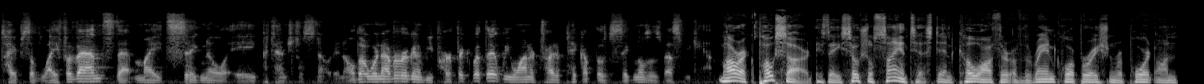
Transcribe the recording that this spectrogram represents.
types of life events that might signal a potential Snowden. Although we're never going to be perfect with it, we want to try to pick up those signals as best we can. Marek Posard is a social scientist and co author of the RAND Corporation report on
